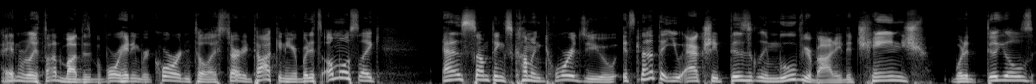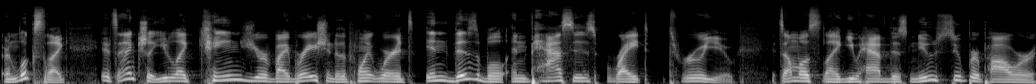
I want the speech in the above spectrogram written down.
I hadn't really thought about this before hitting record until I started talking here, but it's almost like as something's coming towards you, it's not that you actually physically move your body to change what it feels and looks like. It's actually you like change your vibration to the point where it's invisible and passes right through you. It's almost like you have this new superpower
